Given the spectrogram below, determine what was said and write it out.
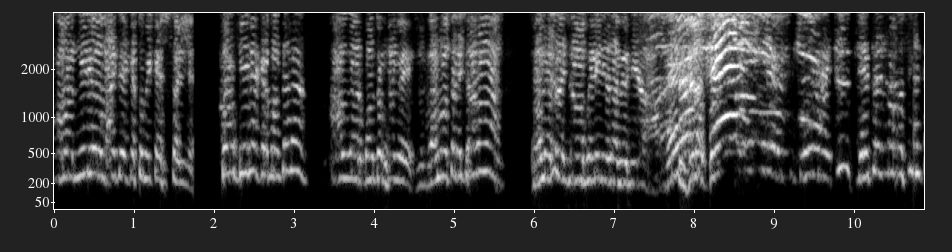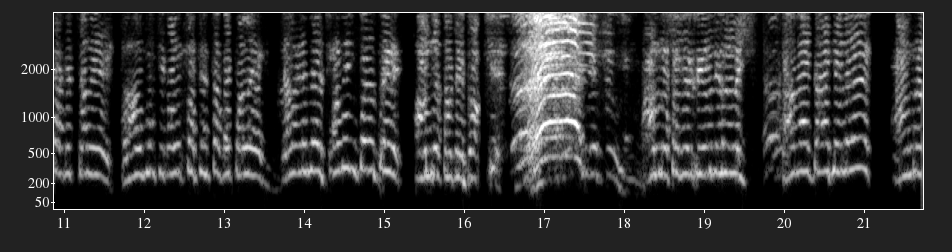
আমার নিজের ভাইদেরকে তুমি কেস করলে। সব দিনেরকে বাঁধে না? আল্লাহর বদল হবে। ক্ষমতায় যাওয়া ক্ষমতায় যাওয়া বেরিয়ে যাবে। মিয়া। কথা আমরা তাদের পক্ষে আমরা তাদের বিরোধী নই তারা যা গেলে আমরা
